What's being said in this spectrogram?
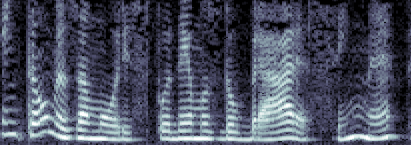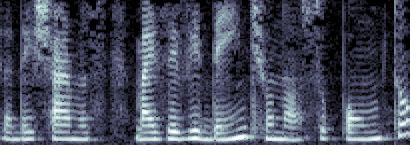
Então, meus amores, podemos dobrar assim, né, para deixarmos mais evidente o nosso ponto.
